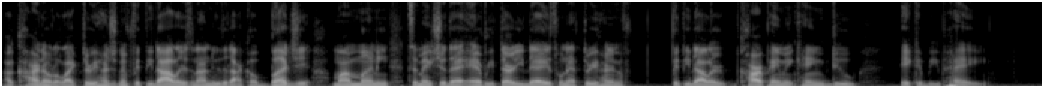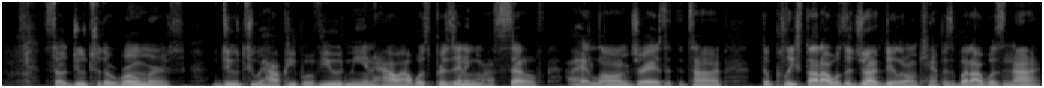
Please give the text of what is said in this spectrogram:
a car note of like $350 and I knew that I could budget my money to make sure that every 30 days when that $350 car payment came due, it could be paid. So due to the rumors, due to how people viewed me and how I was presenting myself, I had long dreads at the time. The police thought I was a drug dealer on campus, but I was not.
